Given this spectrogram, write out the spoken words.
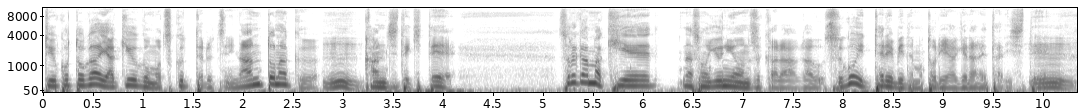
ていうことが野球部も作ってるうちになんとなくうん。感じてきてそれがまあ消えなそのユニオンズからがすごいテレビでも取り上げられたりして、うん。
